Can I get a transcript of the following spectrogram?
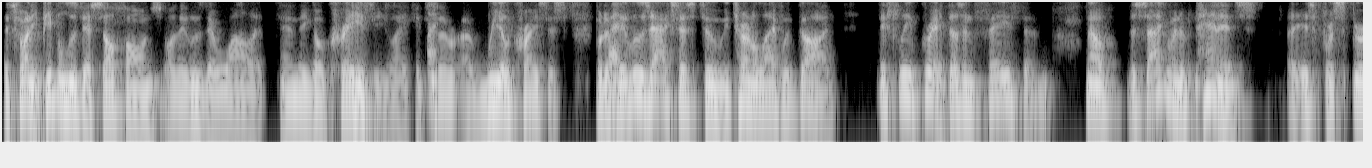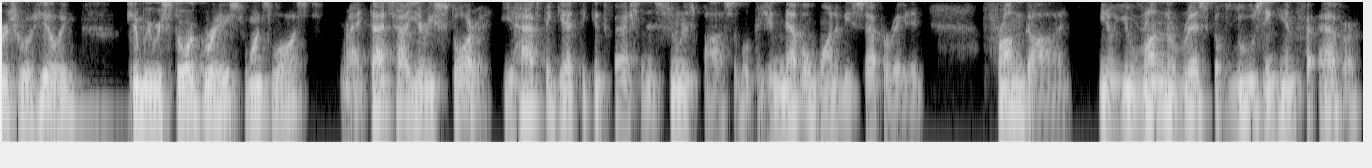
it's funny people lose their cell phones or they lose their wallet and they go crazy like it's right. a, a, real crisis but if right. they lose access to eternal life with god they sleep great it doesn't faze them now the sacrament of penance is for spiritual healing can we restore grace once lost right. That's how you restore it. You have to get to confession as soon as possible because you never want to be separated from god. You know you run the risk of losing him forever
